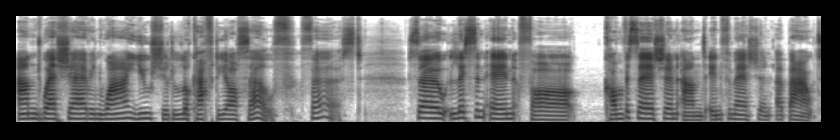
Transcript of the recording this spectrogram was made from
and we're sharing why you should look after yourself first. So, listen in for conversation and information about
